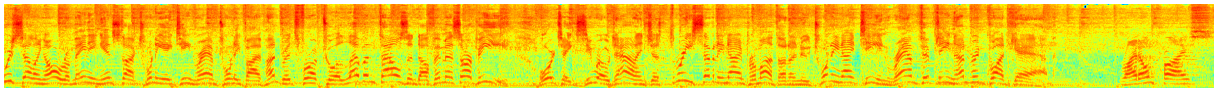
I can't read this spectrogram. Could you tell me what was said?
we're selling all remaining in stock 2018 Ram 2500s for up to $11,000 off MSRP. Or take zero down and just $379 per month on a new 2019 Ram 1500 Quad Cab. Right on price,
